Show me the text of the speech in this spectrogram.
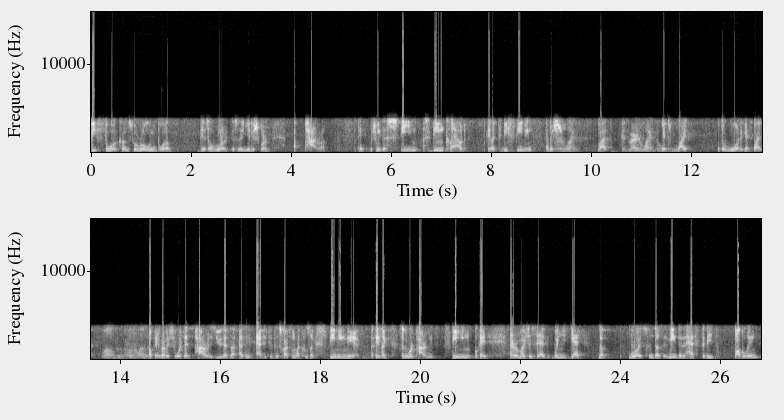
before it comes to a rolling boil, there's a word. This is a Yiddish word, a para, okay, which means a steam, a steam cloud. Okay, like to be steaming. It's Sh- white. What? It's very white. The It's white. But the water gets white. well, the, I don't know why. Okay, Rabbi Schwartz said para is used as, a, as an adjective to describe someone like who's like steaming mad. Okay, like so the word para means steam. Okay, and Ramosha said when you get the roiskin doesn't mean that it has to be bubbling.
